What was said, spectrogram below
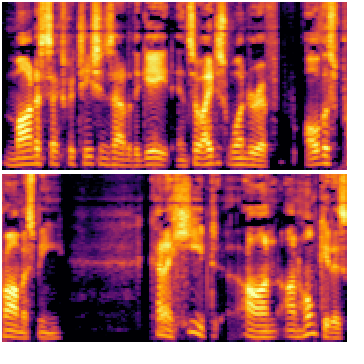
modest expectations out of the gate. And so I just wonder if all this promise being kind of heaped on on HomeKit as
